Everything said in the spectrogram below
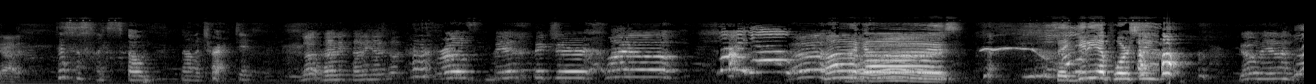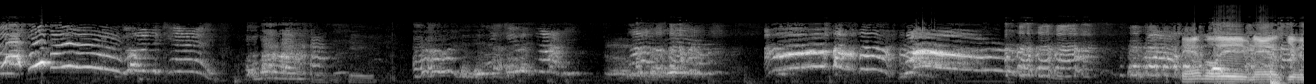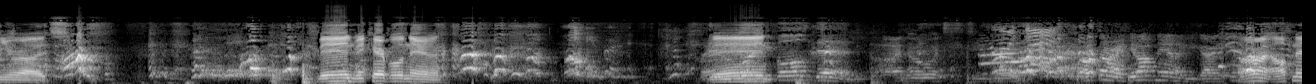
Got it. This is like so not attractive. Look, honey, honey, honey, look. Rose, Ben, picture, smile. Mario! Uh, Hi All guys. Say giddy up, horsey. Go, Nana. Go in the cave! Hold on. Okay. Can't believe Nana's giving you rides. Ben, be careful with Nana. Ben. Horsey falls dead. I know it's. That's all right. Get off Nana, you guys. All right, off now.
